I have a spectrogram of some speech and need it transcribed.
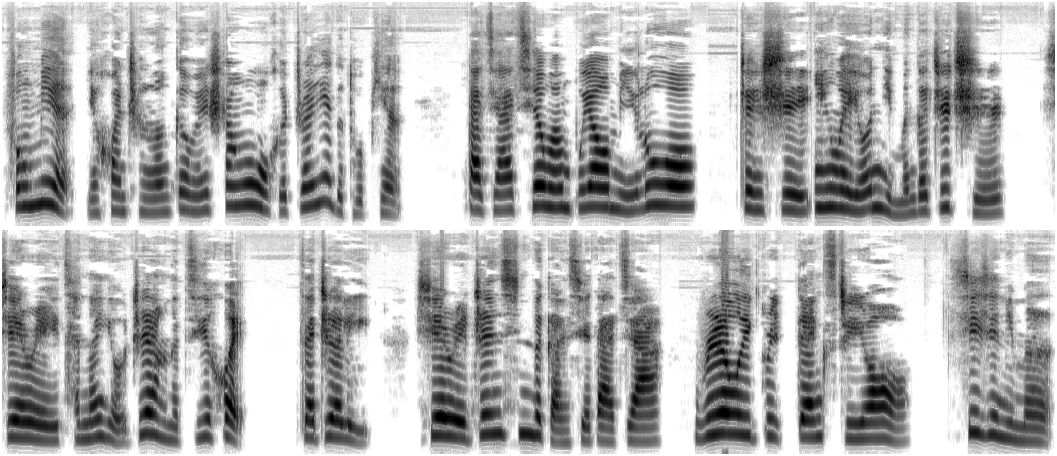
封面也换成了更为商务和专业的图片，大家千万不要迷路哦。正是因为有你们的支持，Sherry 才能有这样的机会。在这里，Sherry 真心的感谢大家，Really great thanks to you all，谢谢你们。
